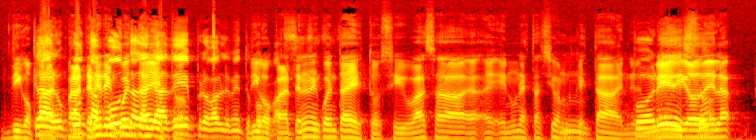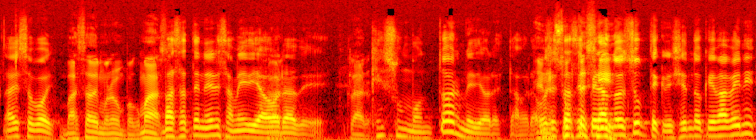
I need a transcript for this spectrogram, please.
Digo, Claro, para, un tener en cuenta de la esto. D probablemente un digo, poco para tener sí, en cuenta esto, si vas a, en una estación que Mm. está en el medio eso, de la. A eso voy. Vas a demorar un poco más. Vas a tener esa media Claro, hora de... claro. Que es un montón media hora esta hora. En Vos estás subte, esperando sí. el subte creyendo que va a venir.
